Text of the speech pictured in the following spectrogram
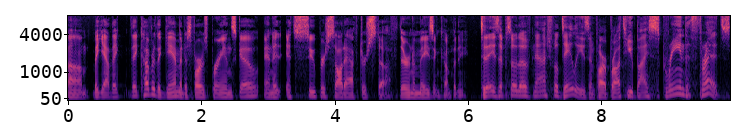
Um, but yeah, they they cover the gamut as far as brands go, and it, it's super sought after stuff. They're an amazing company. Today's episode of Nashville Daily is in part brought to you by Screened Threads.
